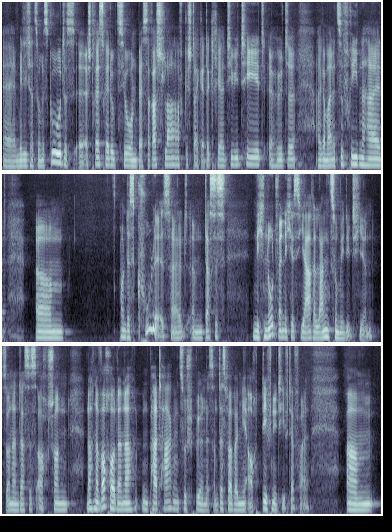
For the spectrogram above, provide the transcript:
äh, Meditation ist gut, ist, äh, Stressreduktion, besserer Schlaf, gesteigerte Kreativität, erhöhte allgemeine Zufriedenheit. Ähm, und das Coole ist halt, ähm, dass es nicht notwendig ist, jahrelang zu meditieren, sondern dass es auch schon nach einer Woche oder nach ein paar Tagen zu spüren ist. Und das war bei mir auch definitiv der Fall. Ähm,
